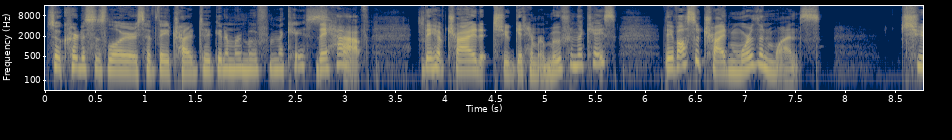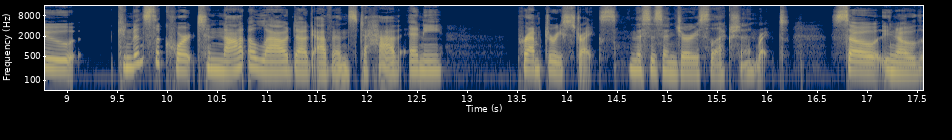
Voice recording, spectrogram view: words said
So Curtis's lawyers have they tried to get him removed from the case? They have. They have tried to get him removed from the case. They've also tried more than once to convince the court to not allow Doug Evans to have any peremptory strikes. And this is in jury selection. Right. So, you know,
